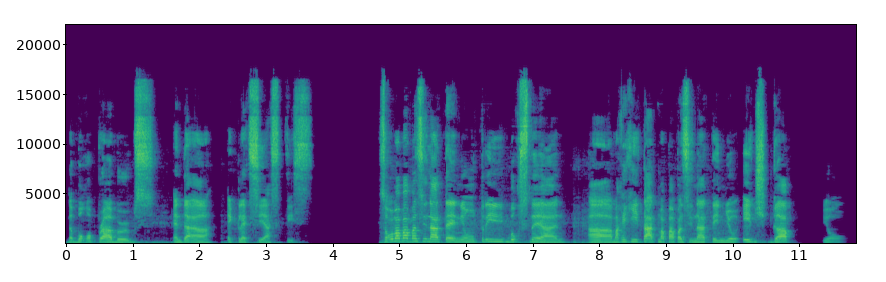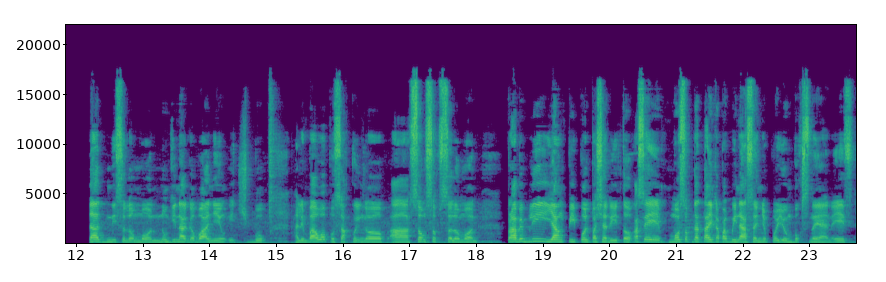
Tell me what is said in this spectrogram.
the Book of Proverbs, and the uh, Ecclesiastes. So kung mapapansin natin, yung three books na yan, uh, makikita at mapapansin natin yung age gap, yung dad ni Solomon nung ginagawa niya yung each book. Halimbawa po sa King of uh, Songs of Solomon. Probably young people pa siya dito kasi most of the time kapag binasa niyo po yung books na yan is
